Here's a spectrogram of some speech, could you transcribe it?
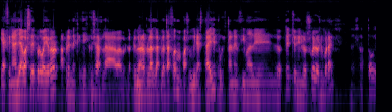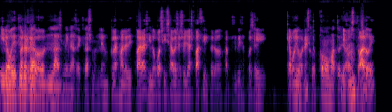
Y al final ya a base de prueba y error aprendes que tienes que usar la, la primera pla- la plataforma para subir hasta ellos porque están encima de los techos y los suelos y por ahí. Exacto. Y luego dispararle con- las minas de Crashman. Le- Un plasma le disparas y luego si sabes eso ya es fácil, pero al principio dices, pues, Sí. ¿qué, qué hago yo con esto? ¿Cómo mato yo con un esto? palo, ¿eh?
